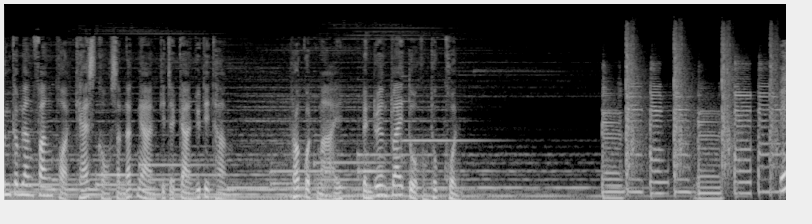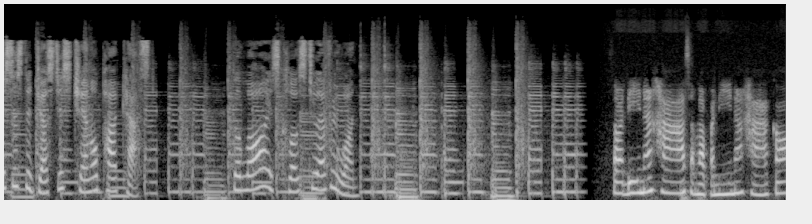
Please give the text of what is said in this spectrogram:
คุณกำลังฟังพอดแคสต์ของสำนักงานกิจการยุติธรรม เพราะกฎหมายเป็นเรื่องใกล้ตัวของทุกคน This is the Justice Channel podcast. The law is close to everyone. สวัสดีนะคะสำหรับวันนี้นะคะก็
